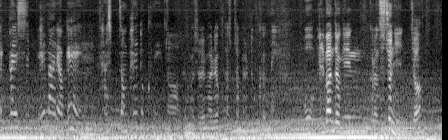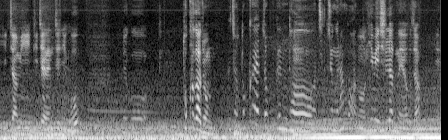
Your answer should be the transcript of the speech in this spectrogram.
181마력에 음. 40.8토크예요. 아, 181마력 40.8토크. 네. 뭐 일반적인 그런 수준이 있죠. 2.2 디젤 엔진이고 그리고 토크가 좀 그쵸 토크에 조금 더 집중을 한 것 같아요. 어, 힘이 실렸네요, 그죠? 예.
